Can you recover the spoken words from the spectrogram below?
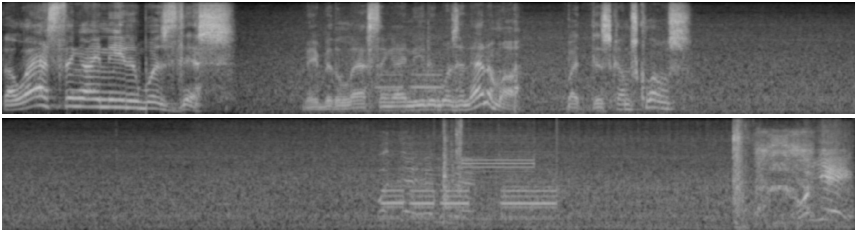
The last thing I needed was this. Maybe the last thing I needed was an enema, but this comes close. Oye,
